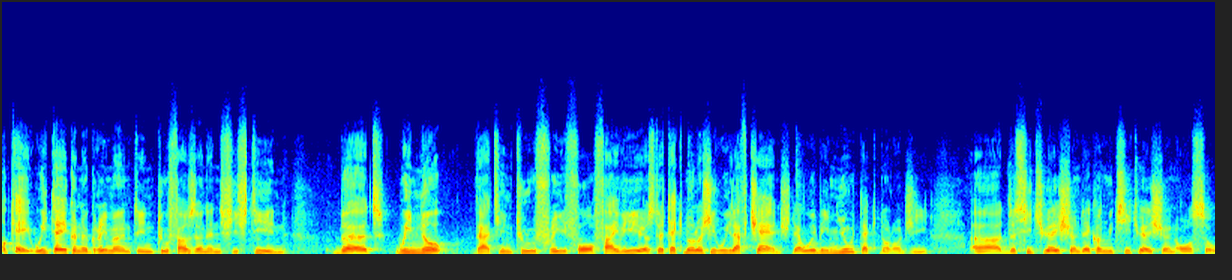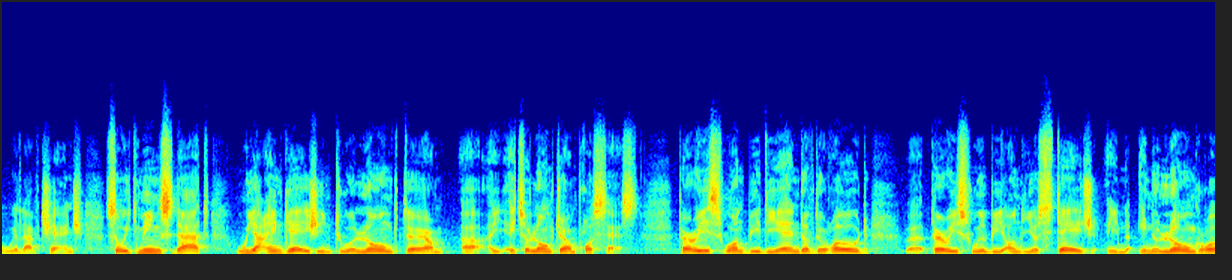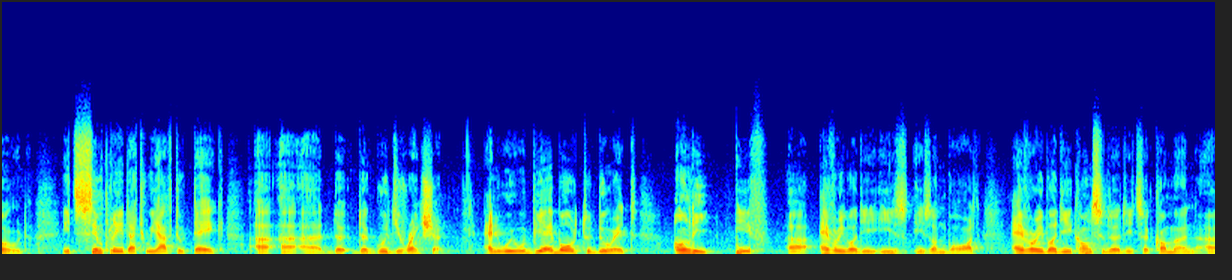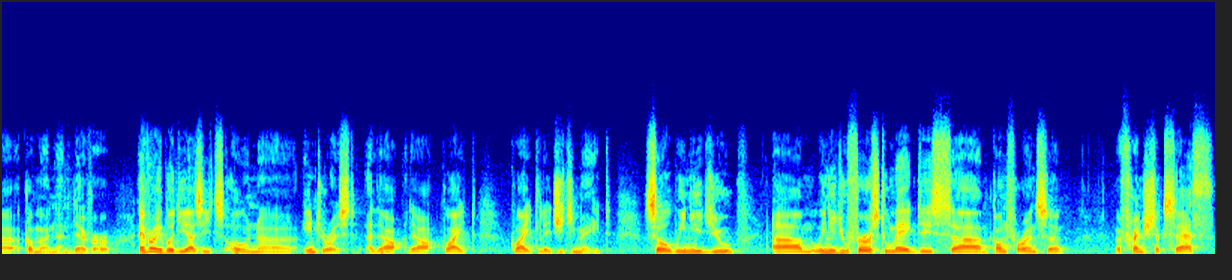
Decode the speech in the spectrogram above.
okay, we take an agreement in 2015, but we know that in two, three, four, five years, the technology will have changed. There will be new technology. Uh, the situation, the economic situation also will have changed. So it means that we are engaged into a long-term, uh, it's a long-term process. Paris won't be the end of the road. Uh, Paris will be only a stage in, in a long road. It's simply that we have to take uh, uh, uh, the, the good direction. And we will be able to do it only if uh, everybody is, is on board. Everybody considered it's a common, uh, common endeavor. Everybody has its own uh, interest. They are, they are quite, quite legitimate. So we need you. Um, we need you first to make this uh, conference a, a French success.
